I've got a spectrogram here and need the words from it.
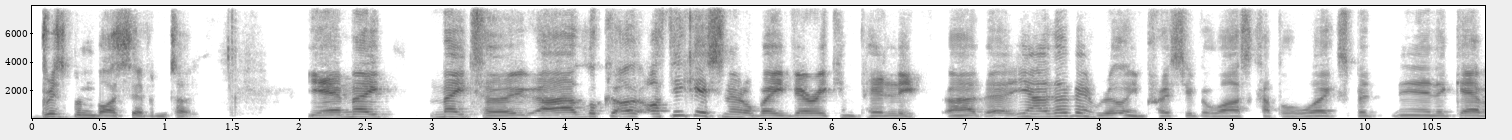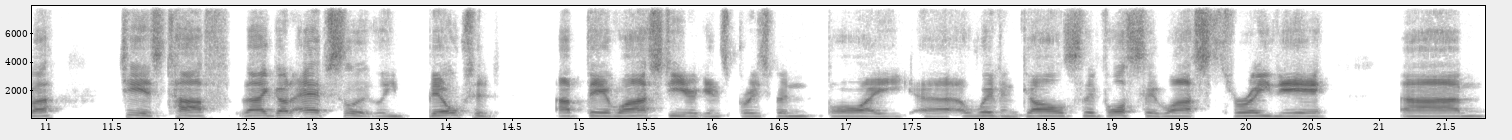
Brisbane by 17. Yeah, me, me too. Uh, look, I, I, think Essendon will be very competitive. Uh, you know, they've been really impressive the last couple of weeks, but yeah, the Gabba gee, it's tough. They got absolutely belted up there last year against Brisbane by uh, 11 goals. They've lost their last three there, um,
